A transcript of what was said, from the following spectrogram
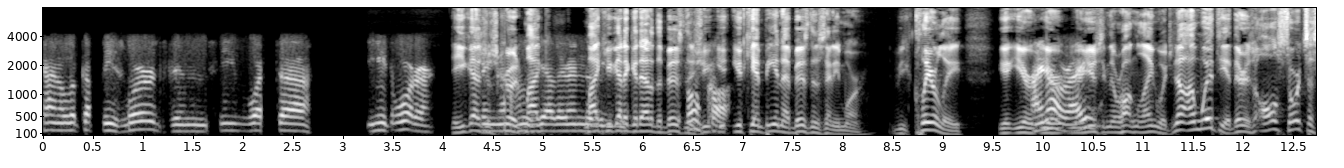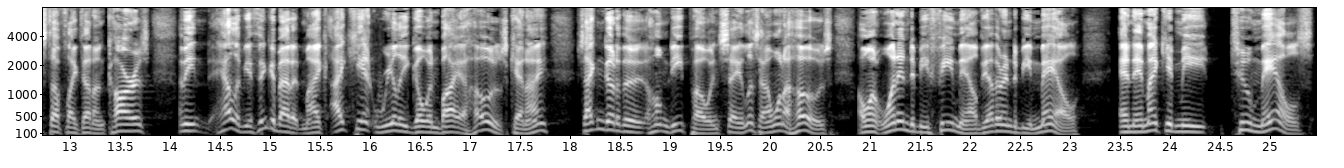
kind of look up these words and see what uh, you need to order. Yeah, you guys are screwed, Mike. the other end Mike, you got to get out of the business. You, you you can't be in that business anymore. You- Clearly, you, you're know, you're, right? you're using the wrong language. No, I'm with you. There's all sorts of stuff like that on cars. I mean, hell, if you think about it, Mike, I can't really go and buy a hose, can I? So I can go to the Home Depot and say, listen, I want a hose. I want one end to be female, the other end to be male, and they might give me two males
